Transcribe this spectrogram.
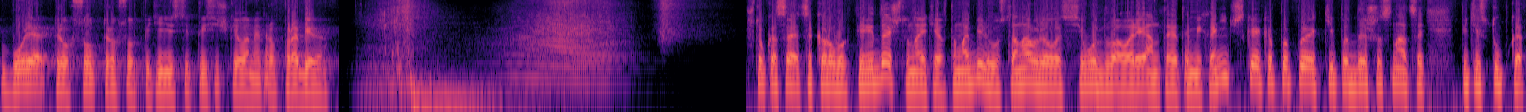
более 300-350 тысяч километров пробега. Что касается коробок передач, то на эти автомобили устанавливалось всего два варианта. Это механическая КПП типа D16, пятиступка,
